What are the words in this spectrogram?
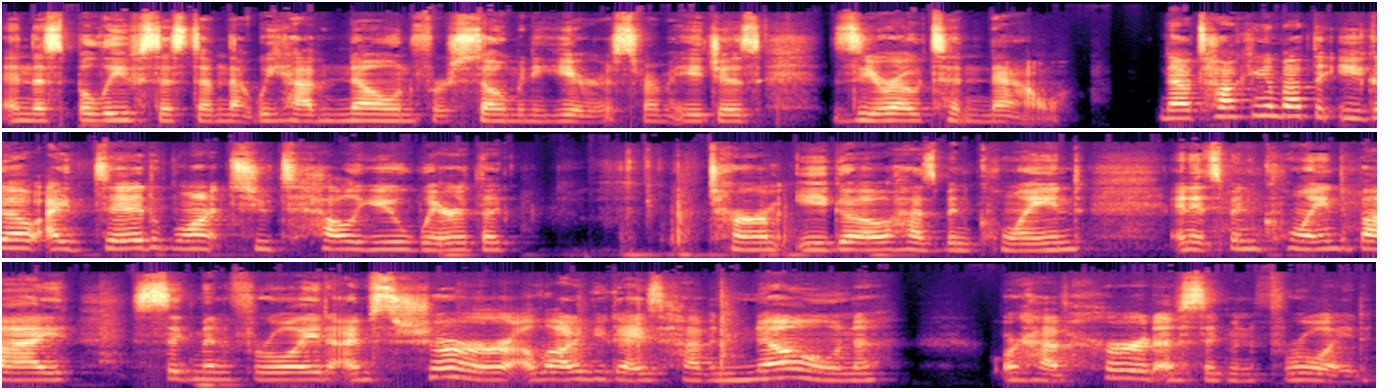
in this belief system that we have known for so many years from ages zero to now. Now, talking about the ego, I did want to tell you where the term ego has been coined, and it's been coined by Sigmund Freud. I'm sure a lot of you guys have known or have heard of Sigmund Freud.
